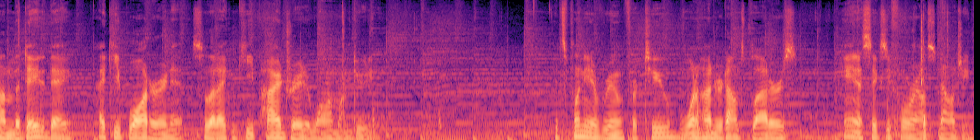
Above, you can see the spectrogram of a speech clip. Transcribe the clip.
On the day-to-day, -day, I keep water in it so that I can keep hydrated while I'm on duty. It's plenty of room for two 100 ounce bladders and a 64 ounce Nalgene,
